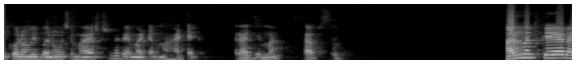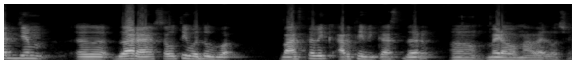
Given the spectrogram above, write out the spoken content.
ઇકોનોમી બનવું છે મહારાષ્ટ્રને, તે માટે મહાટેક રાજ્યમાં સ્થાપશે. હાલમાં કયા રાજ્ય દ્વારા સૌથી વધુ વાસ્તવિક આર્થિક વિકાસ દર મેળવવામાં આવેલો છે?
